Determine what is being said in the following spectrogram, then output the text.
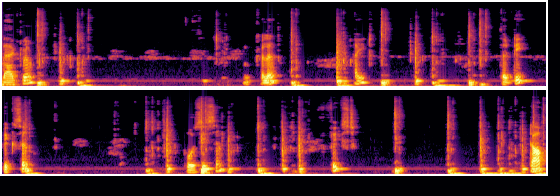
Background. Color height 30 pixel position fixed top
